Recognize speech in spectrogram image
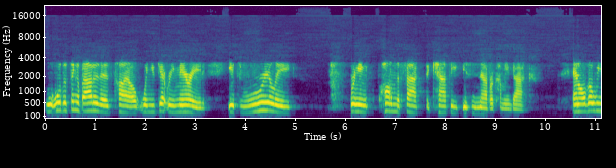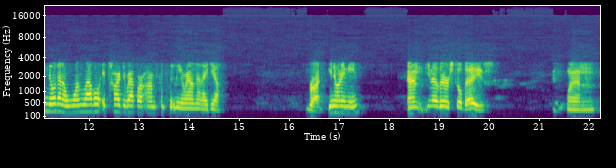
Well, well, the thing about it is, Kyle, when you get remarried, it's really bringing home the fact that Kathy is never coming back. And although we know that on one level, it's hard to wrap our arms completely around that idea. right, You know what I mean? and you know there are still days when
